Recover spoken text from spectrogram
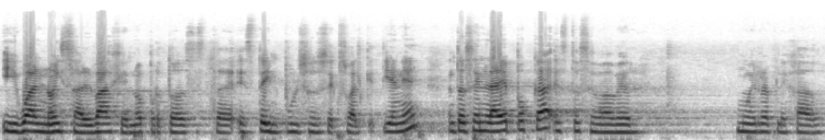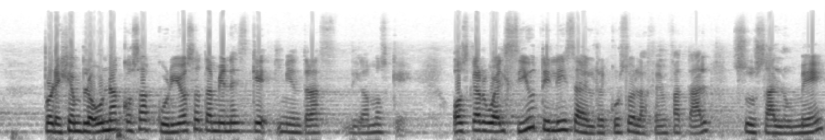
igual, ¿no? Y salvaje, ¿no? Por todo este, este, impulso sexual que tiene. Entonces en la época esto se va a ver muy reflejado. Por ejemplo, una cosa curiosa también es que mientras, digamos que Oscar Wilde sí utiliza el recurso de la fe fatal, su Salomé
